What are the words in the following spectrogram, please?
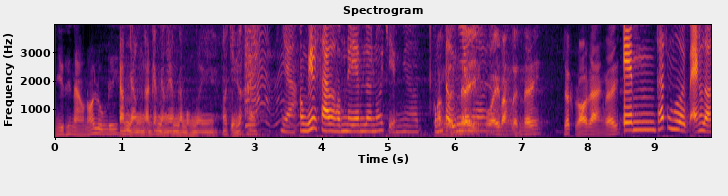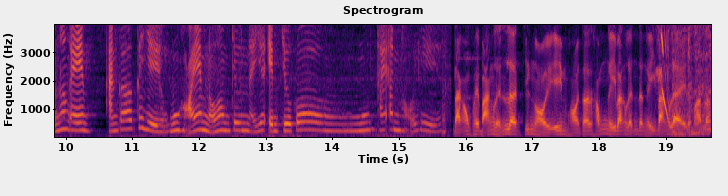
như thế nào nói luôn đi. Cảm nhận anh cảm nhận em là một người nói chuyện rất hay. Dạ. Không biết sao hôm nay em lên nói chuyện ờ, cũng Bản tự nhiên đấy thôi. cô ấy bản lĩnh đấy rất rõ ràng đấy em thích người bản lĩnh hơn em anh có cái gì muốn hỏi em nữa không? Chứ nãy giờ em chưa có muốn thấy anh hỏi gì. Đàn ông phải bản lĩnh lên chứ ngồi im hồi ta không nghĩ bản lĩnh ta nghĩ bản lề là mệt lắm.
